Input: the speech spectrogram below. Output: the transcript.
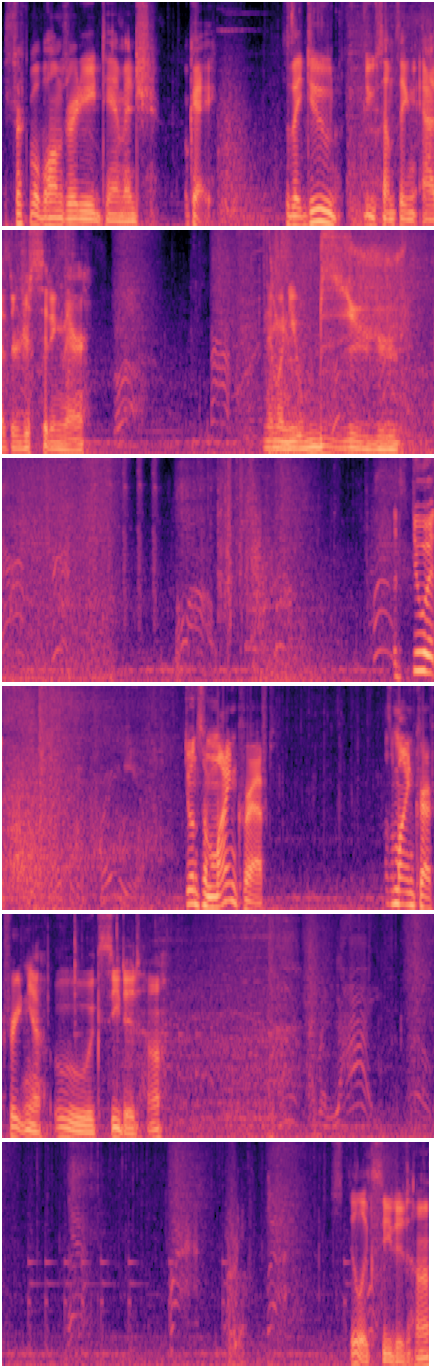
Destructible bombs radiate damage. Okay. So they do do something as they're just sitting there. And then when you Let's do it. Doing some Minecraft. How's Minecraft treating you? Ooh, exceeded, huh? Still exceeded, huh?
